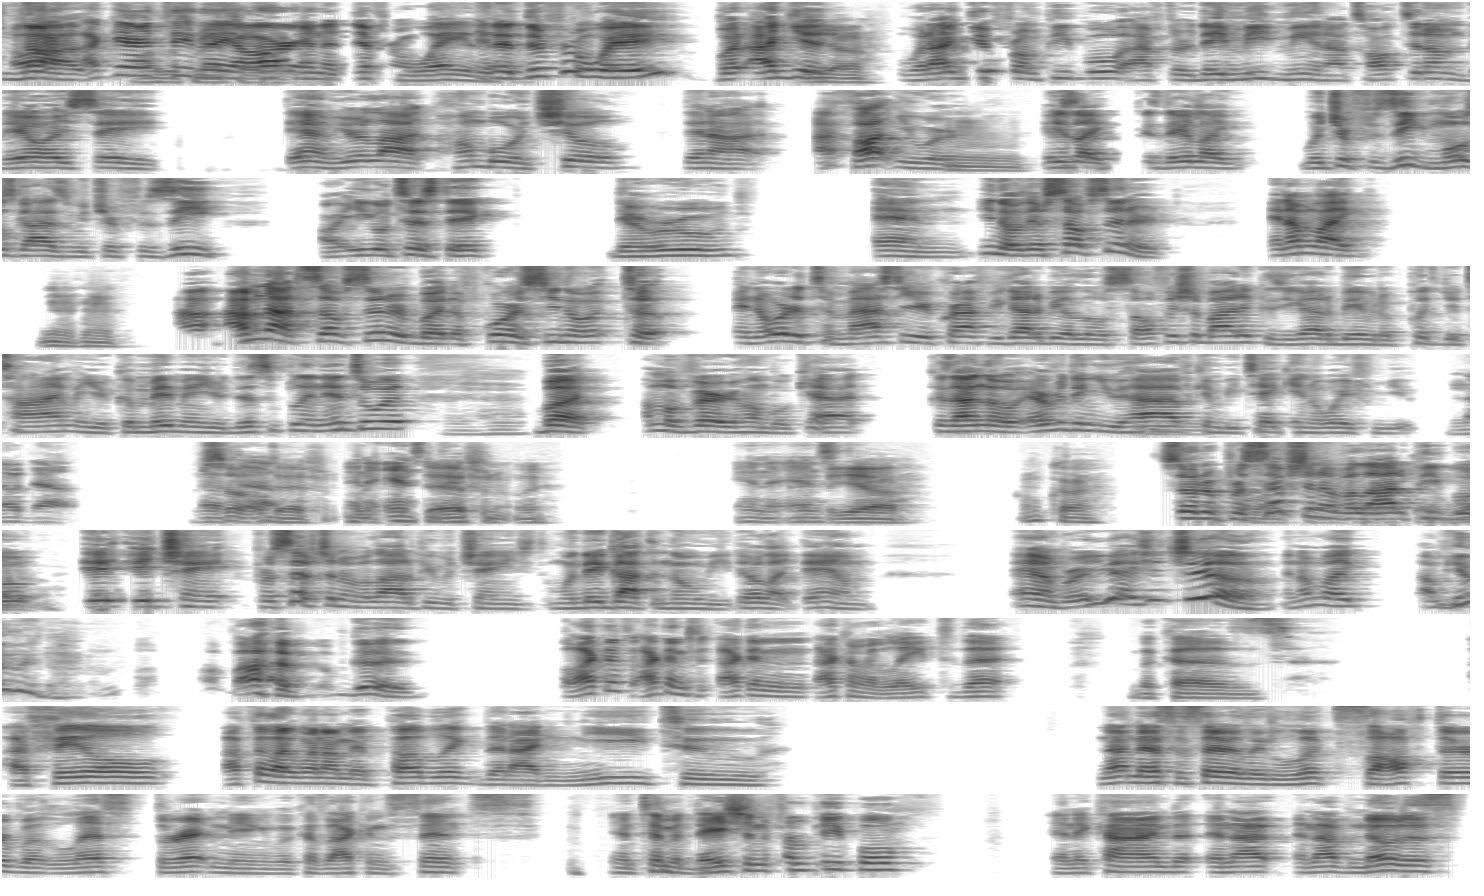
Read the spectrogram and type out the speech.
Oh, Nah, I, I guarantee they are that. in a different way in a different way. But I get yeah what I get from people after they meet me and I talk to them. They always say, "Damn, you're a lot humble and chill than I I thought you were. Mm. It's like because they're like with your physique. Most guys with your physique are egotistic, they're rude, and you know they're self centered. And I'm like, Mm-hmm. I, I'm not self centered, but of course, you know, to in order to master your craft, you got to be a little selfish about it because you got to be able to put your time and your commitment, and your discipline into it. Mhm. But I'm a very humble cat because I know everything you have Mhm. can be taken away from you. No doubt. No So- doubt. Definitely. In an instant. Definitely. In an instant. Yeah. Okay. So the perception that. of a lot of people, it, it changed. Perception of a lot of people changed when they got to know me. They're like, "Damn, damn, bro, you actually chill," and I'm like, "I'm human. I'm vibe. I'm good." Well, I can, I can, I can, I can relate to that because I feel, I feel like when I'm in public that I need to not necessarily look softer, but less threatening because I can sense intimidation from people, and it kind of, and I, and I've noticed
